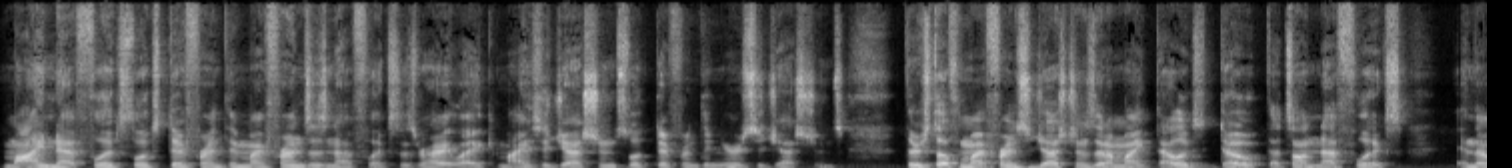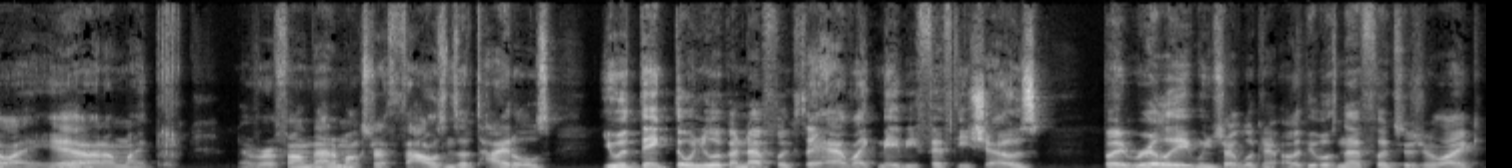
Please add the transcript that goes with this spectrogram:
my Netflix looks different than my friends' Netflixes, right? Like, my suggestions look different than your suggestions. There's stuff in my friends' suggestions that I'm like, that looks dope. That's on Netflix. And they're like, yeah. And I'm like, Never found that amongst our thousands of titles. You would think that when you look on Netflix, they have like maybe 50 shows. But really, when you start looking at other people's Netflixes, you're like,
